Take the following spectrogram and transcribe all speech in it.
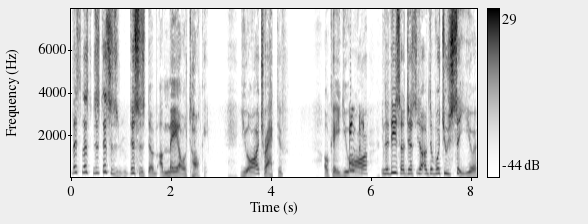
let's let's this, this is this is the a male talking. You are attractive. Okay, you are. You. know, these are just you know what you see. You're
